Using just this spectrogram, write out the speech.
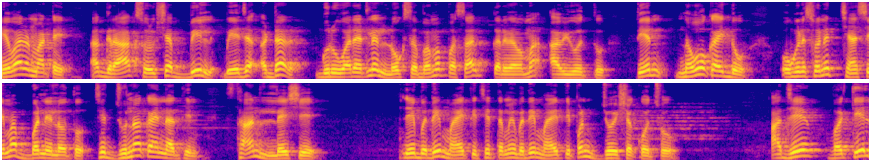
નિવારણ માટે આ ગ્રાહક સુરક્ષા બિલ બે હજાર અઢાર ગુરુવારે એટલે લોકસભામાં પસાર કરવામાં આવ્યું હતું. તે નવો કાયદો ઓગણીસો ને છ્યાસીમાં બનેલો હતો, જે જૂના કાયદાથી સ્થાન લેશે. એ બધી માહિતી છે, તમે બધી માહિતી પણ જોઈ શકો છો. આજે વકીલ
